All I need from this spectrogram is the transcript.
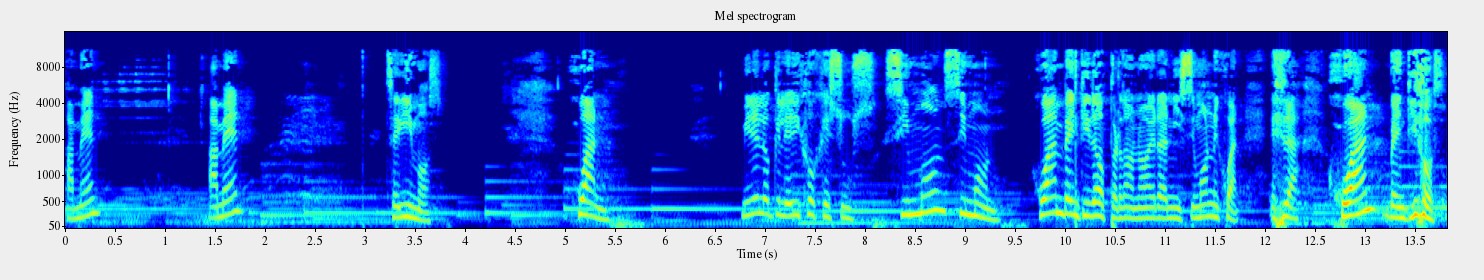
Amén. Amén. Seguimos. Juan, mire lo que le dijo Jesús. Simón, Simón. Juan 22, perdón, no era ni Simón ni Juan, era Juan 22.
